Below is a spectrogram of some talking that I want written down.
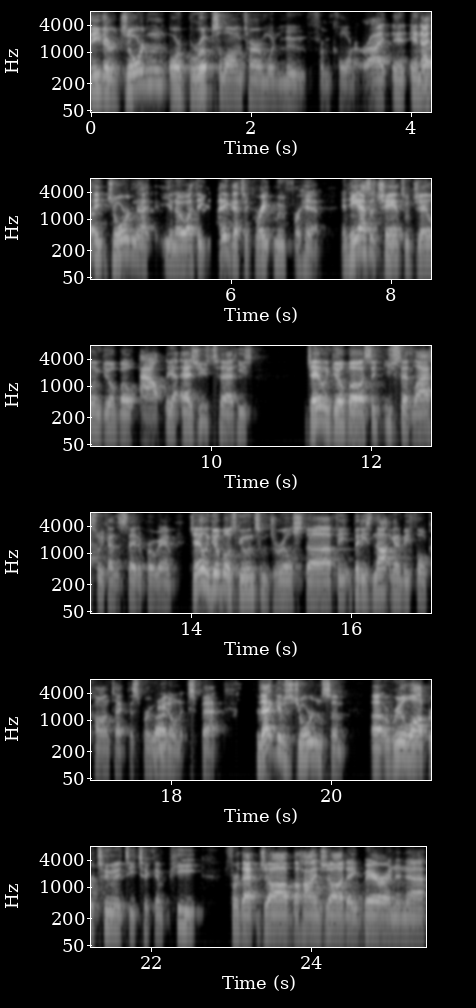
either Jordan or Brooks long term would move from corner, right? And, and right. I think Jordan, you know, I think I think that's a great move for him. And he has a chance with Jaylon Guilbeau out. As you said, he's Jaylon Guilbeau. I said you said last week on the state of program. Jaylon Guilbeau is doing some drill stuff, he, but he's not going to be full contact this spring. Right. We don't expect. That gives Jordan some uh, a real opportunity to compete for that job behind Jahdae Barron. And uh,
